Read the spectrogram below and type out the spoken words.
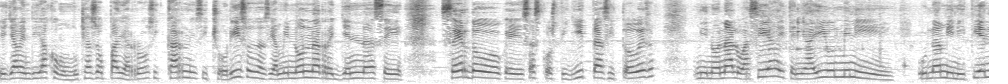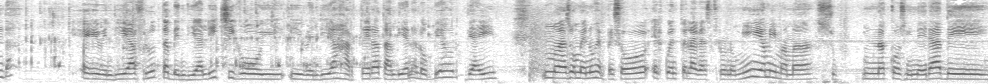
ella vendía como mucha sopa de arroz y carnes y chorizos, hacía mi nona rellenas, de cerdo, esas costillitas y todo eso. Mi nona lo hacía y tenía ahí un mini, una mini tienda. Eh, vendía frutas, vendía lichigo y, y vendía jartera también a los viejos. De ahí más o menos empezó el cuento de la gastronomía. Mi mamá, una cocinera de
